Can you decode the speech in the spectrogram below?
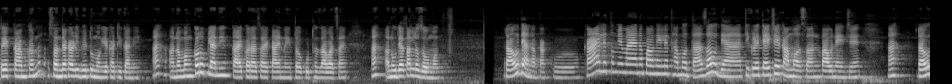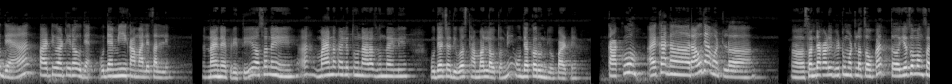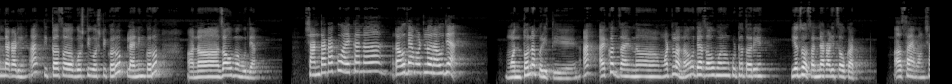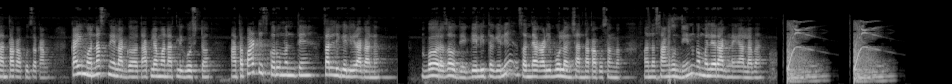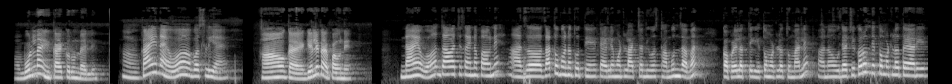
तर एक काम कर ना संध्याकाळी भेटू मग एका ठिकाणी. हा आणि मग करू प्लॅनिंग काय करायचं आहे काय नाही तर कुठं जावायचं आहे हा आणि उद्या चाललं जाऊ मग. राहू द्या ना काकू. काय आले थांबवता. जाऊ द्या. तिकडे त्याचे काम असन पाहुण्याचे. हा राहू द्या. पार्टी वाटी राहू द्या. उद्या मी कामाला चालले. नाही नाही प्रीती. असं नाही. माय ना काय तू नाराज होऊन राहिली. उद्याच्या दिवस थांबायला लावतो मी. उद्या करून घेऊ पार्टी. काकू ऐका ना. राहू द्या म्हटलं. संध्याकाळी भेटू म्हटलं चौकात. तर ये मग संध्याकाळी. हा तिथंच गोष्टी गोष्टी करू प्लॅनिंग करू. आणि जाऊ मग उद्या. शांता काकू ऐका ना. राहू द्या म्हटलं राहू द्या. म्हणतो ना प्रीती. ऐकत जाय ना म्हटलं ना उद्या जाऊ म्हणून कुठं तरी ये जो संध्याकाळी चौकात. असं आहे मग शांता काकूचं काम. काही मनच नाही लागत आपल्या मनातली गोष्ट. आता पार्टीच करू म्हणते. चालली गेली रागानं. बरं जाऊ दे. गेली तर गेली. संध्याकाळी बोलन शांता काकू सांगा. आणि सांगून देईन का मला राग नाही आला बा. बोल नाही काय करून राहिले? हं, काही नाही व बसली आहे. हा काय गेले काय पाहुणे? नाही व जावाचेच आहे ना पाहुणे. आज जातो म्हणत होते. त्याला म्हटलं आजचा दिवस थांबून जा बा. कपडे लत्ते घेतो म्हटलं तुम्हाला? आणि उद्याची करून देतो म्हटलं तयारी.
